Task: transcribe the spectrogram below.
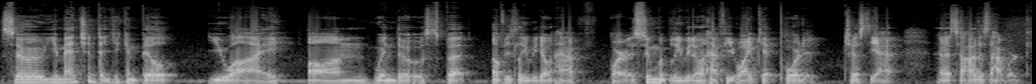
So you mentioned that you can build UI on Windows, but obviously we don't have, or assumably we don't have UIKit ported just yet. Uh, so how does that work?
